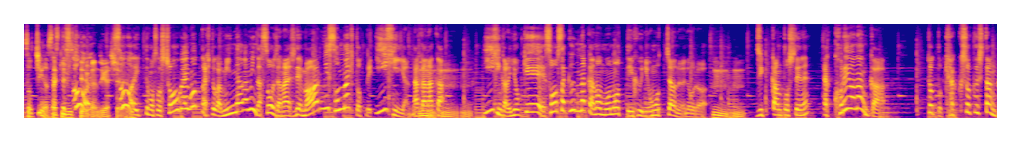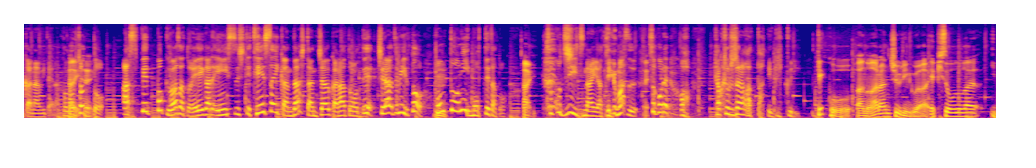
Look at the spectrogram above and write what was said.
そっちが先に来てる感じがしちゃうそうは言ってもそう障害持った人がみんながみんなそうじゃない。しで周りにそんな人っていい品やんなかなか、うんうんいい品から余計創作の中のものっていう風に思っちゃうのよね俺は。うんうん。実感としてね。これはなんかちょっと脚色したんかなみたいな。このちょっとアスペっぽくわざと映画で演出して天才感出したんちゃうかなと思って調べてみると本当に持ってたと、はい。そこ事実なんやっていう。まずはいそこであ脚色じゃなかったっていうびっくり。結構あのアラン・チューリングはエピソードがい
